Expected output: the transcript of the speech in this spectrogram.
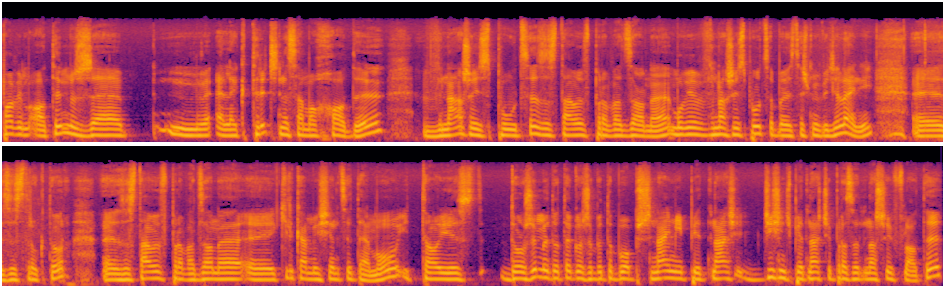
powiem o tym, że elektryczne samochody w naszej spółce zostały wprowadzone, mówię w naszej spółce, bo jesteśmy wydzieleni e, ze struktur, e, zostały wprowadzone e, kilka miesięcy temu i to jest, dążymy do tego, żeby to było przynajmniej 15 10-15% naszej floty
